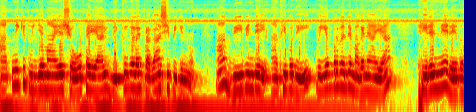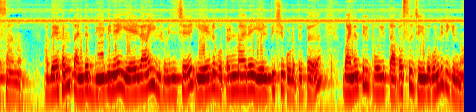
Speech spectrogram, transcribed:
അഗ്നിക്ക് തുല്യമായ ശോഭയാൽ ദിക്കുകളെ പ്രകാശിപ്പിക്കുന്നു. ആ ദ്വീപിന്റെ അധിപതി പ്രിയവ്രതന്റെ മകനായ ഹിരണ്യരേതസാണ് അദ്ദേഹം തന്റെ ദ്വീപിനെ ഏഴായി വിഭജിച്ച് ഏഴ് പുത്രന്മാരെ ഏൽപ്പിച്ചു കൊടുത്തിട്ട് വനത്തിൽ പോയി തപസ് ചെയ്തുകൊണ്ടിരിക്കുന്നു.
